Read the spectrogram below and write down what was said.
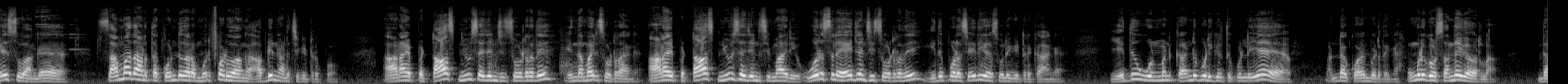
பேசுவாங்க. சமாதானத்தை கொண்டு வர முற்படுவாங்க அப்படின்னு நினச்சிக்கிட்டு இருப்போம். ஆனால் இப்போ டாஸ் நியூஸ் ஏஜென்சி சொல்கிறது இந்த மாதிரி சொல்கிறாங்க ஆனால் இப்போ டாஸ் நியூஸ் ஏஜென்சி மாதிரி ஒரு சில ஏஜென்சி சொல்கிறது இது போல் செய்திகளை சொல்லிக்கிட்டு இருக்காங்க. எது உண்மைன்னு கண்டுபிடிக்கிறதுக்குள்ளேயே மண்டை குழம்பிடுதுங்க. உங்களுக்கு ஒரு சந்தேகம் வரலாம். இந்த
